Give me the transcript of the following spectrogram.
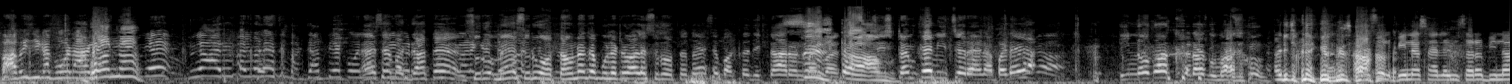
भाभी जी का फ़ोन आ गया। ना। ऐसे भग जाते हैं ऐसे भग जाते हैं। शुरू मैं शुरू होता हूँ ना जब बुलेट वाले शुरू होते हैं तो ऐसे भगते दिखता है System. सिस्टम। के नीचे रहना पड़ेगा। तीनों का खड़ा घुमा दूँ। अड़ी चढ़ेंगे सुन बिना साइलेंसर बिना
